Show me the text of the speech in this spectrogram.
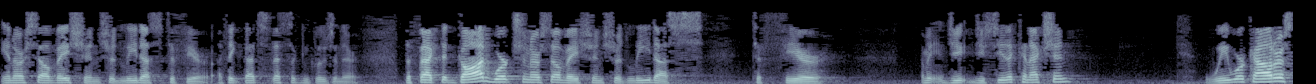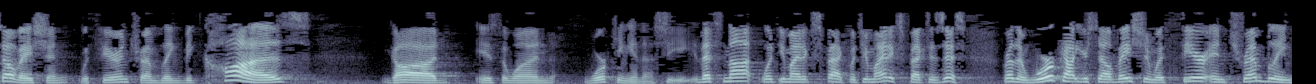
in our salvation should lead us to fear. I think that's, that's the conclusion there. The fact that God works in our salvation should lead us to fear. I mean, do you, do you see the connection? We work out our salvation with fear and trembling because God is the one working in us. See, that's not what you might expect. What you might expect is this. Brother, work out your salvation with fear and trembling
